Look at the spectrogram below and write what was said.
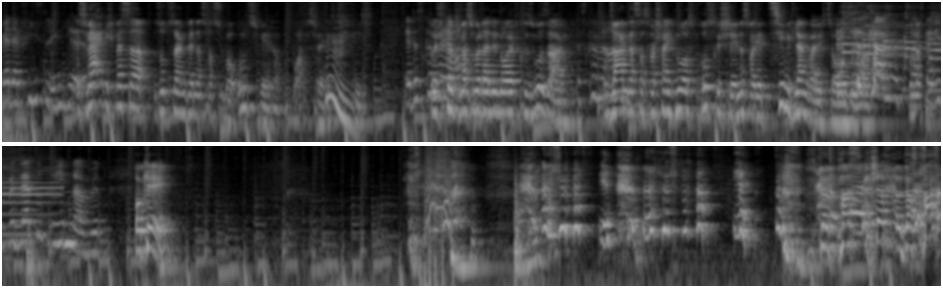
wer der Fiesling hier Es ist. wäre eigentlich besser, sozusagen, wenn das was über uns wäre. Boah, das wäre richtig fies. Ja, das So, können ich wir könnte ja was über deine neue Frisur sagen. Das können wir und sagen, dass das wahrscheinlich nur aus Frust geschehen ist, weil ihr ziemlich langweilig zu Hause Das war. kann gut sein. Ich bin sehr zufrieden damit. Okay. Was passiert? Was passiert? Das passt. Das, das passt.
